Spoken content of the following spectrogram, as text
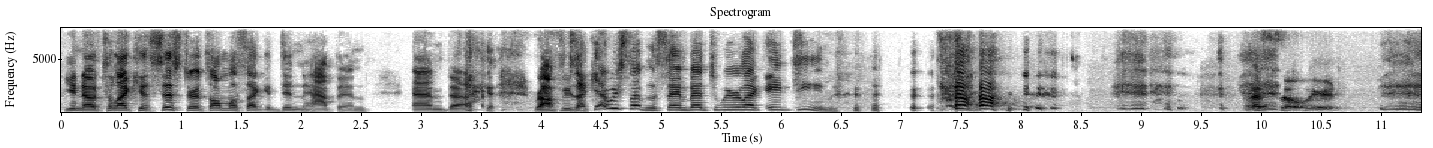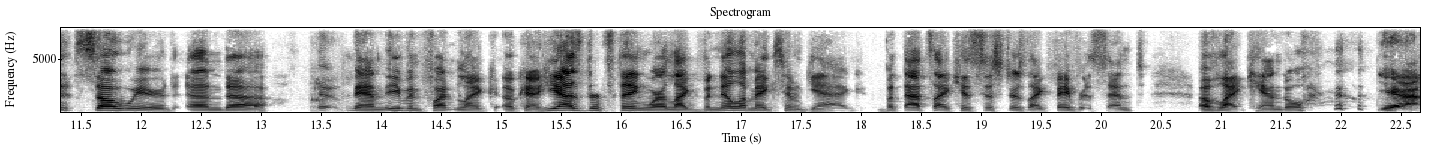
you know, to like his sister, it's almost like it didn't happen. And uh Rafi's like, Yeah, we slept in the same bed till we were like 18. That's so weird. so weird and uh man even fun like okay he has this thing where like vanilla makes him gag but that's like his sister's like favorite scent of like candle Yeah.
